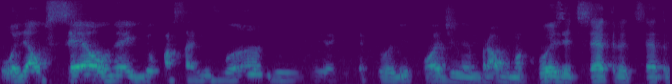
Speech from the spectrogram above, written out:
olhar o céu né, e ver o passarinho voando, ver aquilo ali pode lembrar alguma coisa, etc, etc.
